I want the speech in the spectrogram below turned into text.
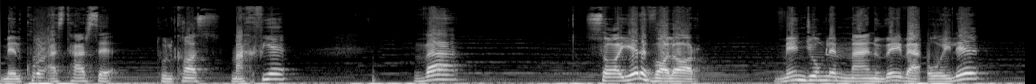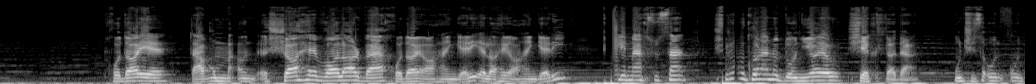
ملکور از ترس تولکاس مخفیه. و سایر والار من جمله منوی و اویله خدای شاه والار و خدای آهنگری الهه آهنگری خیلی مخصوصا شروع می‌کنن و دنیا رو شکل دادن. اون چیزا اون, اون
